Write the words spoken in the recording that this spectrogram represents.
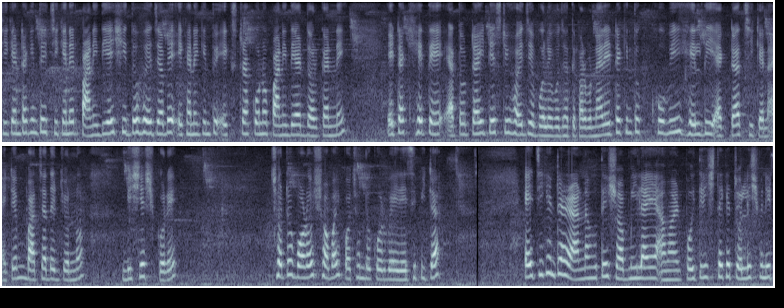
চিকেনটা কিন্তু এই চিকেনের পানি দিয়েই সিদ্ধ হয়ে যাবে। এখানে কিন্তু এক্সট্রা কোনো পানি দেওয়ার দরকার নেই। এটা খেতে এতটাই টেস্টি হয় যে বলে বোঝাতে পারব না। আর এটা কিন্তু খুবই হেলদি একটা চিকেন আইটেম বাচ্চাদের জন্য, বিশেষ করে ছোট, বড় সবাই পছন্দ করবে এই রেসিপিটা এই চিকেনটা রান্না হতে সব মিলায়ে আমার পঁয়ত্রিশ থেকে চল্লিশ মিনিট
